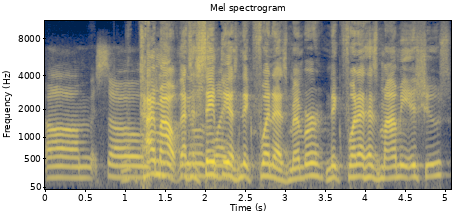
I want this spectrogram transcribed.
Um. So Time out. That's the feels same thing as Nick Fuentes. Remember, Nick Fuentes has mommy issues.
